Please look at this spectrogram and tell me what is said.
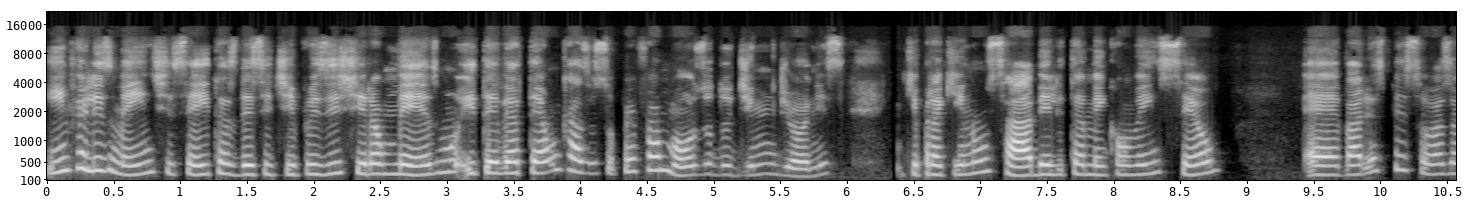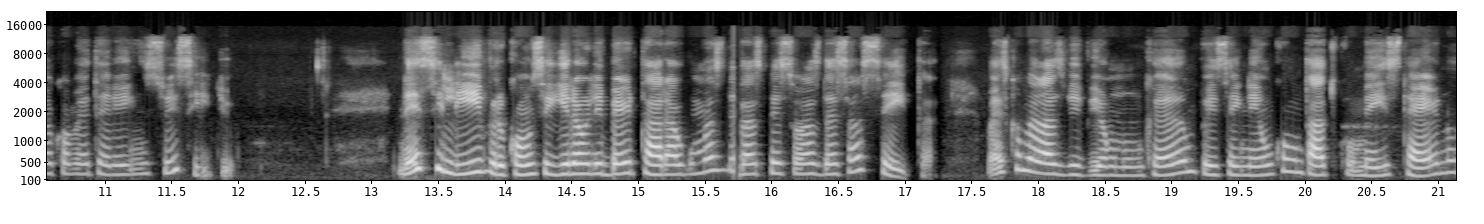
Infelizmente, seitas desse tipo existiram mesmo e teve até um caso super famoso do Jim Jones, que para quem não sabe, ele também convenceu é, várias pessoas a cometerem suicídio. Nesse livro, conseguiram libertar algumas das pessoas dessa seita, mas como elas viviam num campo e sem nenhum contato com o meio externo,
